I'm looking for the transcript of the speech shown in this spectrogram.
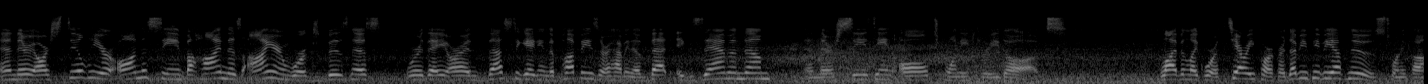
And they are still here on the scene behind this Ironworks business where they are investigating the puppies. They're having a vet examine them, and they're seizing all 23 dogs. Live in Lake Worth, Terri Parker, WPBF News 25.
